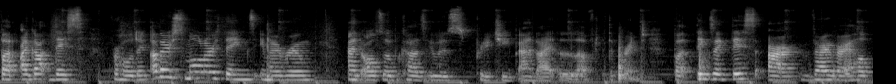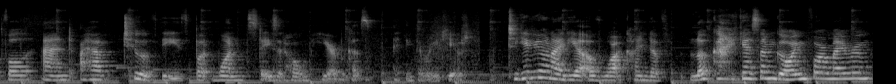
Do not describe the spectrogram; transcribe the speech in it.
But I got this for holding other smaller things in my room and also because it was pretty cheap and I loved the print but things like this are very very helpful and I have two of these but one stays at home here because I think they're really cute to give you an idea of what kind of look I guess I'm going for in my room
